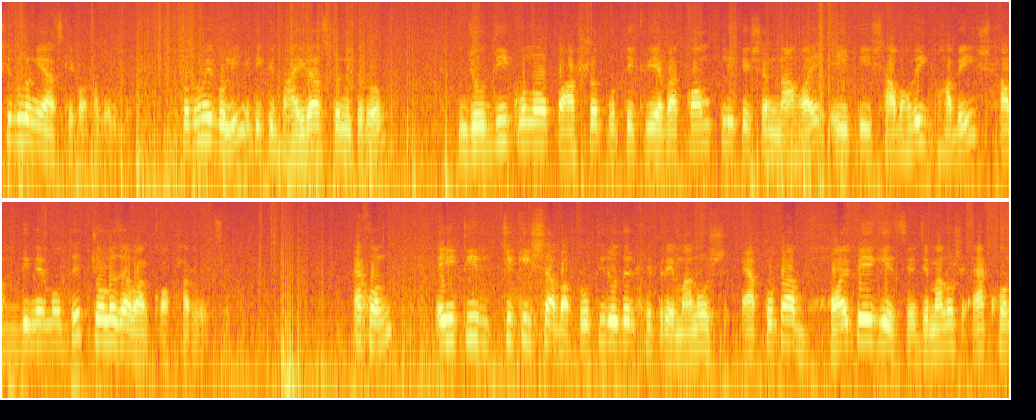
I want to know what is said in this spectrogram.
সেগুলো নিয়ে আজকে কথা বলব। প্রথমেই বলি, এটি একটি ভাইরাসজনিত রোগ। যদি কোনো পার্শ্ব প্রতিক্রিয়া বা কমপ্লিকেশন না হয়, এইটি স্বাভাবিকভাবেই সাত দিনের মধ্যে চলে যাওয়ার কথা রয়েছে। এখন, এইটির চিকিৎসা বা প্রতিরোধের ক্ষেত্রে মানুষ এতটা ভয় পেয়ে গিয়েছে যে মানুষ এখন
